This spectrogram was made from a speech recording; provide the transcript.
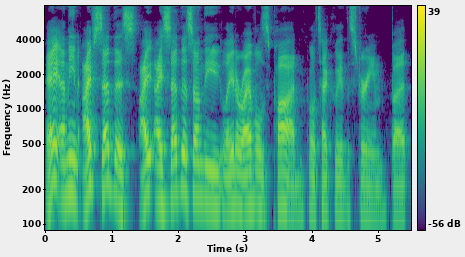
Hey, I mean, I've said this. I, I said this on the late arrivals pod. Well, technically the stream, but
